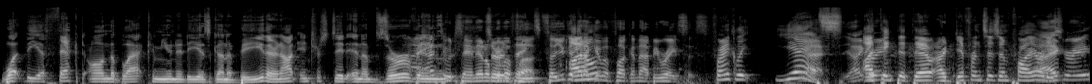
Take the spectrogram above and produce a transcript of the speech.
what the effect on the black community is going to be. They're not interested in observing. I see what you're saying. They don't give a fuck. So you I cannot give a fuck and not be racist. Frankly, yes. Yes, I agree. think that there are differences in priorities. I agree.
